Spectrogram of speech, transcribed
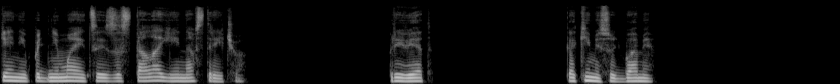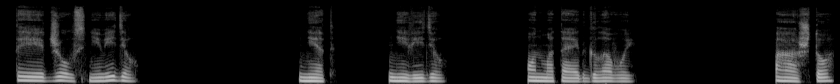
Кенни поднимается из-за стола ей навстречу. «Привет. Какими судьбами?» «Ты Джулс не видел?» «Нет, не видел». Он мотает головой. «А что?»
